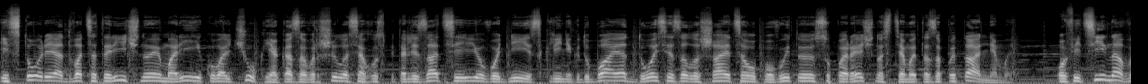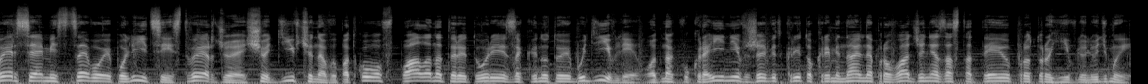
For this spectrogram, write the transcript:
Історія 20-річної Марії Ковальчук, яка завершилася госпіталізацією в одній із клінік Дубая, досі залишається оповитою суперечностями та запитаннями. Офіційна версія місцевої поліції стверджує, що дівчина випадково впала на території закинутої будівлі, однак в Україні вже відкрито кримінальне провадження за статтею про торгівлю людьми.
